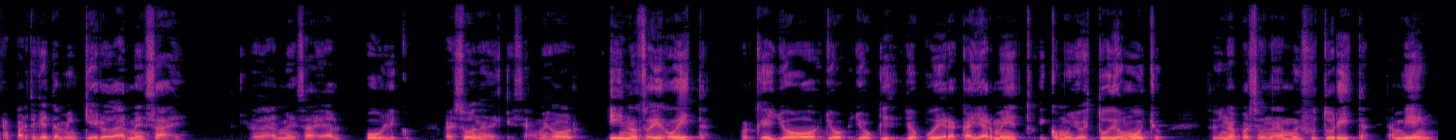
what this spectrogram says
Aparte que también quiero dar mensaje, quiero dar mensaje al público, personas de que sean mejor. Y no soy egoísta, porque yo, yo, yo, yo pudiera callarme esto. Y como yo estudio mucho, soy una persona muy futurista también,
